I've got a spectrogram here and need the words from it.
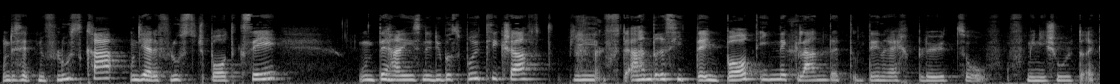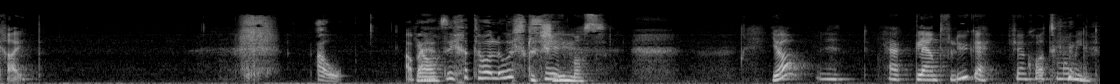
und es hat einen Fluss gehabt und ich habe den Fluss Sport gesehen und dann habe ich es nicht übers Brückli geschafft, bin auf der anderen Seite im Boot gelandet und dann recht blöd so auf, meine Schulter gefallen. Au. Aber ja. hat sicher toll ausgesehen. Schlimmeres. Ja, ich habe gelernt fliegen für einen kurzen Moment.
